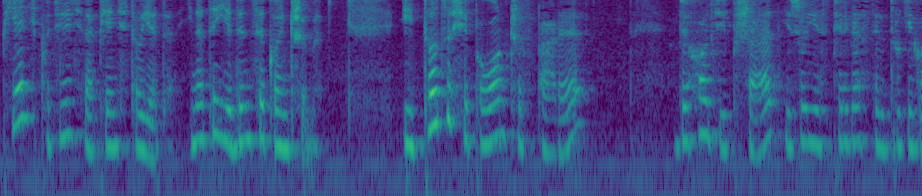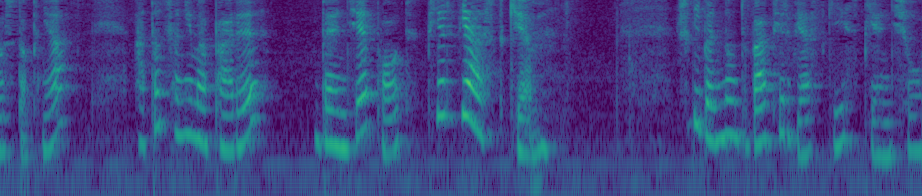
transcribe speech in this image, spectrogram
5 podzielić na 5 to 1. I na tej jedynce kończymy. I to, co się połączy w pary, wychodzi przed, jeżeli jest pierwiastek drugiego stopnia, a to, co nie ma pary, będzie pod pierwiastkiem. Czyli będą dwa pierwiastki z pięciu.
